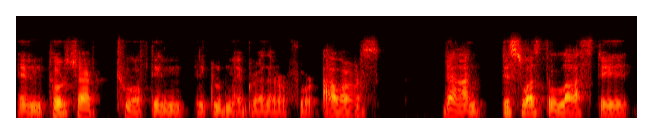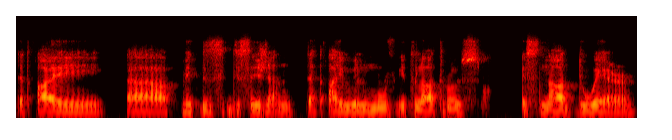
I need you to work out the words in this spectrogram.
and tortured two of them, include my brother, for hours. Then this was the last day that I uh, make this decision that I will move Etilaat Roz. It's not where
